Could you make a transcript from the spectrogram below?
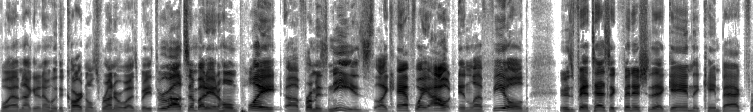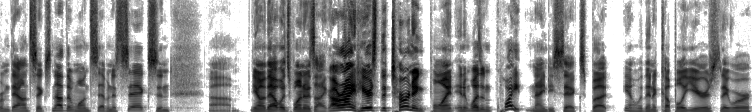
boy i'm not going to know who the cardinals runner was but he threw out somebody at home plate uh, from his knees like halfway out in left field. It was a fantastic finish to that game. They came back from down six nothing one seven to six and um, you know, that was when it was like, all right, here's the turning point, and it wasn't quite '96, but you know, within a couple of years, they were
